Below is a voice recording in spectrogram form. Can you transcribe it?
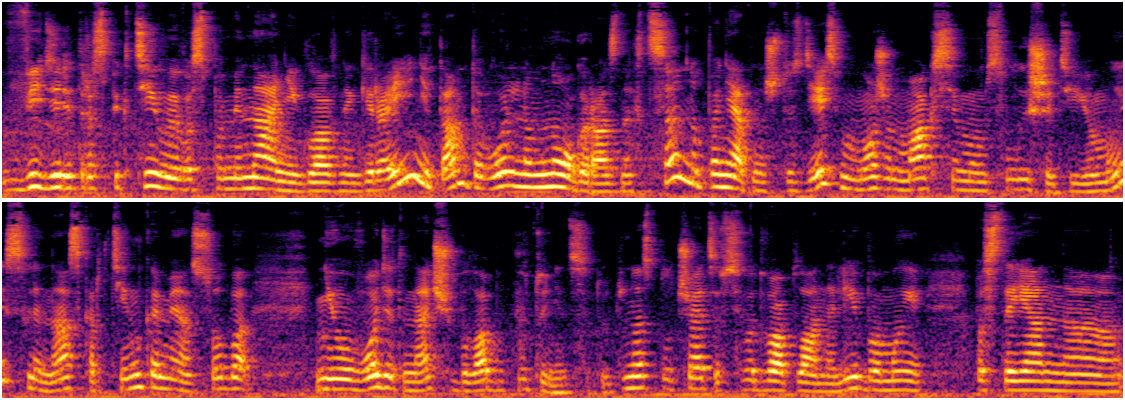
в виде ретроспективы и воспоминаний главной героини там довольно много разных сцен, но понятно, что здесь мы можем максимум слышать ее мысли, нас картинками особо не уводят, иначе была бы путаница. Тут у нас получается всего два плана. Либо мы постоянно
